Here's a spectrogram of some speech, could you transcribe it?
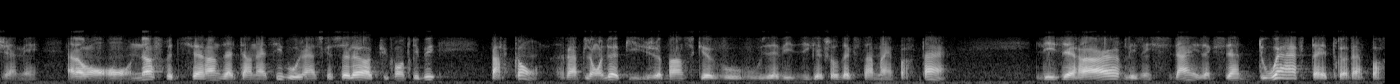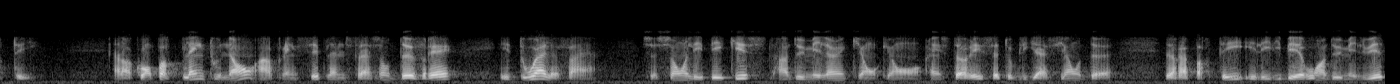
jamais. Alors, on, offre différentes alternatives aux gens. Est-ce que cela a pu contribuer? Par contre, rappelons-le, puis je pense que vous, vous avez dit quelque chose d'extrêmement important. Les erreurs, les incidents, les accidents doivent être rapportés. Alors qu'on porte plainte ou non, en principe, l'administration devrait et doit le faire. Ce sont les péquistes en 2001 qui ont, instauré cette obligation de, de rapporter et les libéraux en 2008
